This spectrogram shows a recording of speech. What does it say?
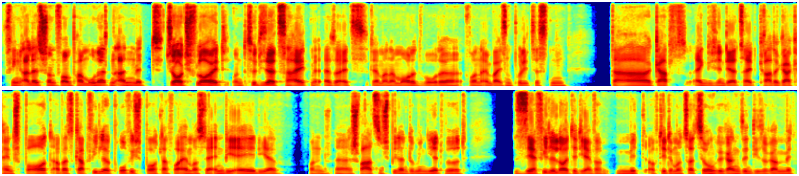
fing alles schon vor ein paar Monaten an mit George Floyd und zu dieser Zeit, also als der Mann ermordet wurde von einem weißen Polizisten, da gab es eigentlich in der Zeit gerade gar keinen Sport, aber es gab viele Profisportler, vor allem aus der NBA, die ja von äh, schwarzen Spielern dominiert wird, sehr viele Leute, die einfach mit auf die Demonstration gegangen sind, die sogar mit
